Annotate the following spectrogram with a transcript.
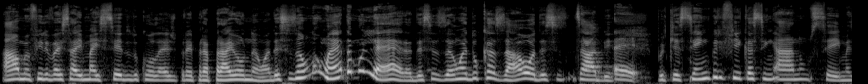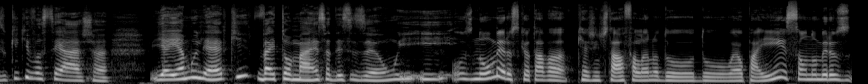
ah, o meu filho vai sair mais cedo do colégio para ir pra praia ou não. A decisão não é da mulher, a decisão é do casal, a decis... sabe? É. Porque sempre fica assim, ah, não sei, mas o que, que você acha? E aí a mulher que vai tomar essa decisão e. e- Os números que, eu tava, que a gente estava falando do, do El País são números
